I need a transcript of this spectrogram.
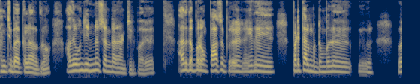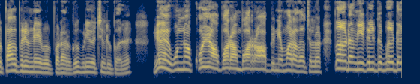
ஹஞ்சு பேக்கெல்லாம் இருக்கும். அதில் வந்து இன்னோசென்ட்டாக நினச்சிருப்பார் அதுக்கப்புறம் பாசப்பிரிவு இது படித்தால் மட்டும்போது பாகப்பிரிவினை ஒரு படம் இருக்கும். இப்படி வச்சுட்டு இருப்பாரு ஏ உன்னை கொல்ல போகிறான் போடுறான் அப்படின்னு எம்மா ராதா சொல்லுவார் பேடா நீ கழித்த பேடு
